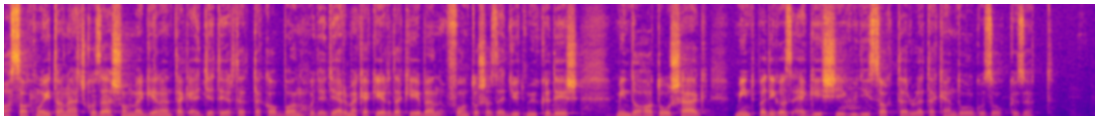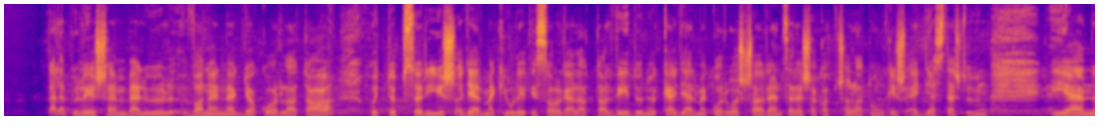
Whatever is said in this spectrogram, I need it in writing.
A szakmai tanácskozáson megjelentek egyetértettek abban, hogy a gyermekek érdekében fontos az együttműködés mind a hatóság, mind pedig az egészségügyi szakterületeken dolgozók között. Településen belül van ennek gyakorlata, hogy többször is a gyermekjóléti szolgálattal, védőnökkel, gyermekorvossal rendszeres a kapcsolatunk, és egyeztetünk. Ilyen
